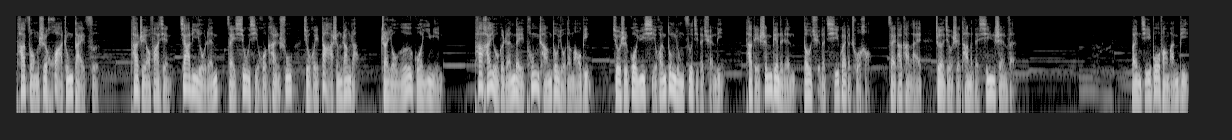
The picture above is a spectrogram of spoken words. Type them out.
他总是话中带刺，他只要发现家里有人在休息或看书，就会大声嚷嚷：“这儿有俄国移民。”他还有个人类通常都有的毛病，就是过于喜欢动用自己的权利。他给身边的人都取了奇怪的绰号，在他看来，这就是他们的新身份。本集播放完毕，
